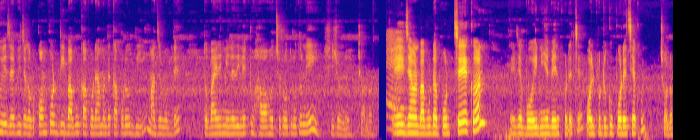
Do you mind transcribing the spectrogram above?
হয়ে যায় ভেজা কাপড়। কমফোর্ট দিই, বাবুর কাপড়ে, আমাদের কাপড়েও দিই মাঝে মধ্যে। তো বাইরে মেলে দিলে একটু হাওয়া হচ্ছে, রোদ্র তো নেই সেই জন্যই চলো। এই যে আমার বাবুটা পড়ছে এখন, এই যে বই নিয়ে বের করেছে, অল্পটুকু পড়েছে এখন, চলো।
